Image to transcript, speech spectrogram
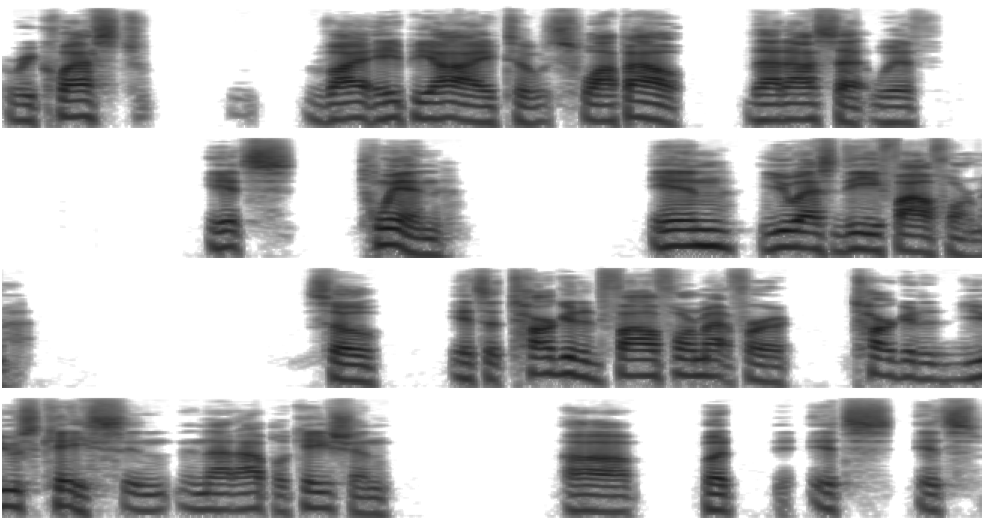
request via API to swap out that asset with its twin in USD file format. So it's a targeted file format for a targeted use case in, in that application. Uh, it's it's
